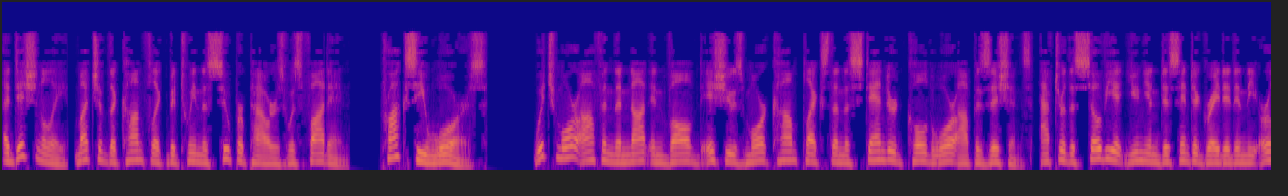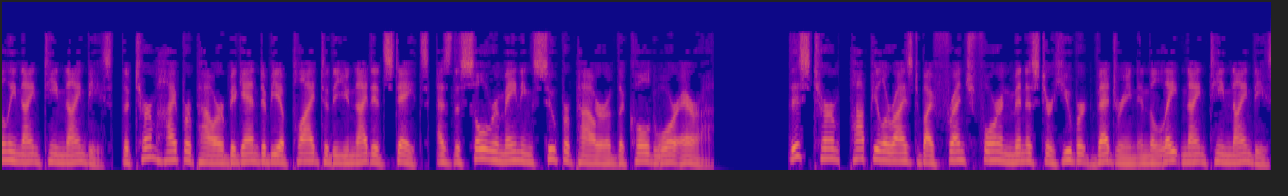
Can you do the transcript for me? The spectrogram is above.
Additionally, much of the conflict between the superpowers was fought in proxy wars which more often than not involved issues more complex than the standard Cold War oppositions. After the Soviet Union disintegrated in the early 1990s, the term hyperpower began to be applied to the United States, as the sole remaining superpower of the Cold War era. This term, popularized by French Foreign Minister Hubert Védrine in the late 1990s,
